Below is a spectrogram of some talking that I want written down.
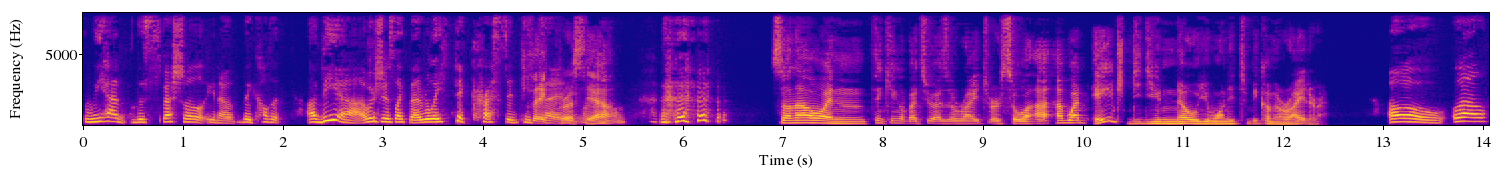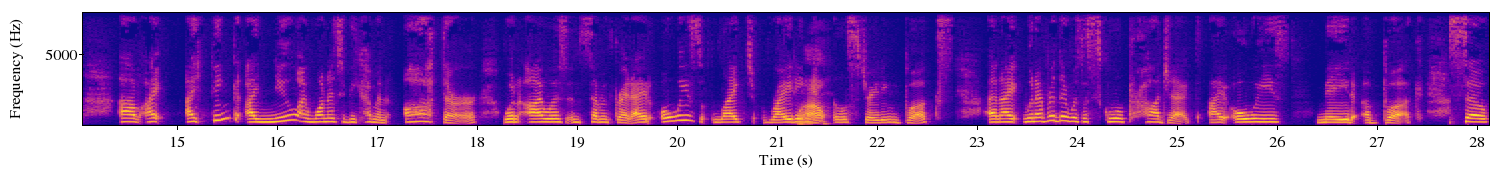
we had this special. You know, they called it avia, which is like the really thick crusted pizza. Thick crust, yeah. So now, in thinking about you as a writer, so at, at what age did you know you wanted to become a writer? Oh well, um, I I think I knew I wanted to become an author when I was in seventh grade. I had always liked writing wow. and illustrating books, and I whenever there was a school project, I always made a book. So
